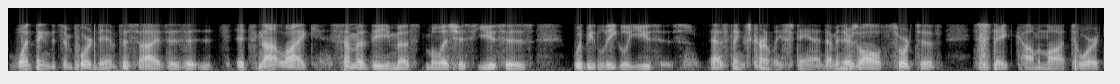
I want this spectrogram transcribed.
one thing that's important to emphasize is it's, it's not like some of the most malicious uses would be legal uses as things currently stand. I mean, there's all sorts of state common law torts,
